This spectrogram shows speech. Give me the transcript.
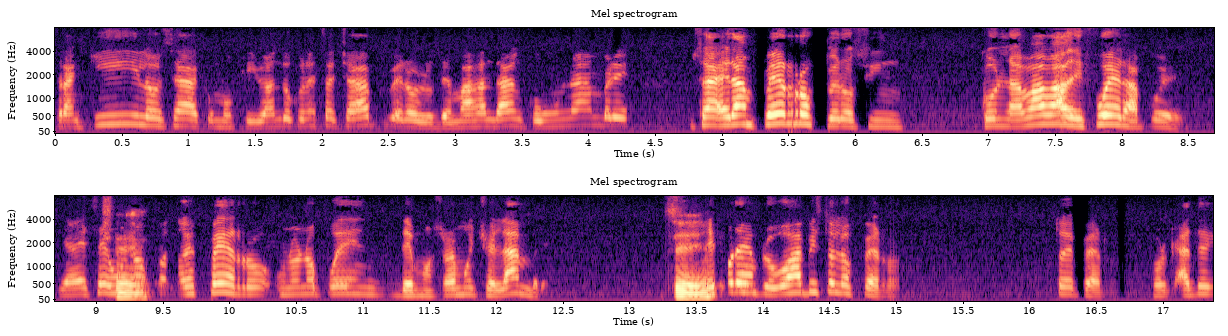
tranquilo, o sea, como que yo ando con esta chava, pero los demás andaban con un hambre, o sea, eran perros, pero sin, con la baba de fuera, pues. Y a veces Sí. uno cuando es perro, uno no puede demostrar mucho el hambre. Sí. Es, por ejemplo, vos has visto los perros. Esto de perro. Porque antes,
